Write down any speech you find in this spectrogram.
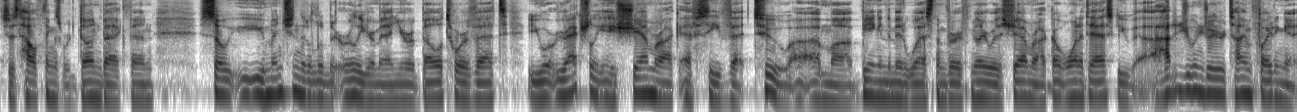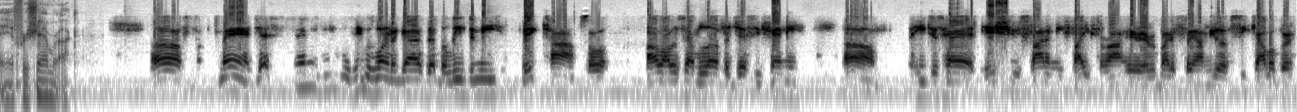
just how things were done back then. So you mentioned it a little bit earlier, man. You're a Bellator vet. You're you're actually a Shamrock FC vet too. I'm uh, being in the Midwest. I'm very familiar with Shamrock. I wanted to ask you, uh, how did you enjoy your time fighting uh, for Shamrock? Uh, man, Jesse Finney, he was, he was one of the guys that believed in me big time. So I'll always have love for Jesse Finney. Um, he just had issues finding me fights around here. Everybody say I'm UFC caliber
